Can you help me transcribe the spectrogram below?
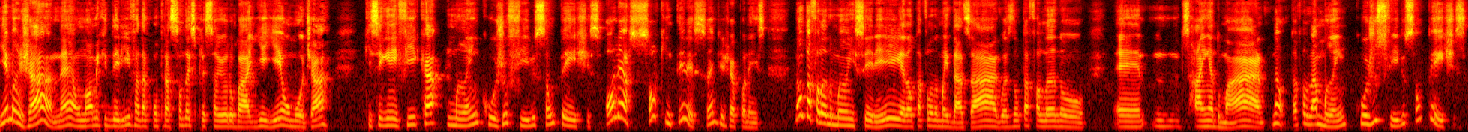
Iemanjá, né, um nome que deriva da contração da expressão iorubá Yeye ou Mojá, que significa mãe cujo filho são peixes. Olha só que interessante em japonês. Não tá falando mãe sereia, não tá falando mãe das águas, não tá falando é, rainha do mar. Não, tá falando da mãe cujos filhos são peixes.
